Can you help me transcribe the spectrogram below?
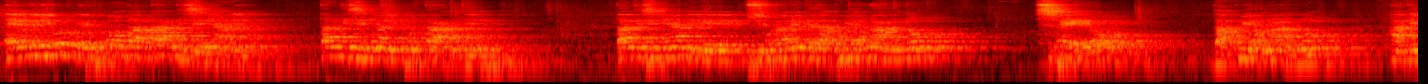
È un rendiconto che però tanti segnali, tanti segnali importanti, tanti segnali che sicuramente da qui a un anno, spero, da qui a un anno, anche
